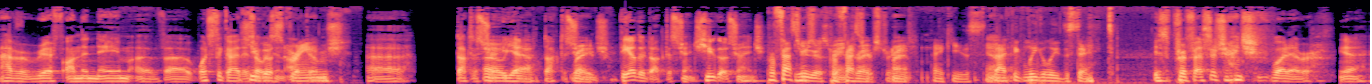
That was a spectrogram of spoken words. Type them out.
have a riff on the name of uh, what's the guy that's Hugo always in Arkham? Uh, Doctor Strange. Oh, yeah, yeah. Doctor Strange. The other Doctor Strange, Hugo Strange. Professor Hugo Strange, Professor right, Strange. right. Thank you. Yeah. I think legally distinct. Is Professor Strange? Whatever. Yeah.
